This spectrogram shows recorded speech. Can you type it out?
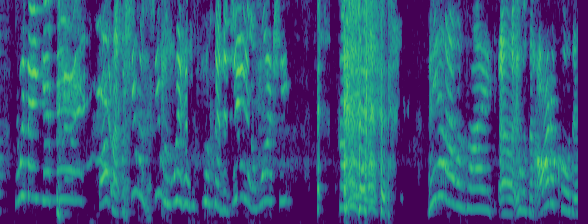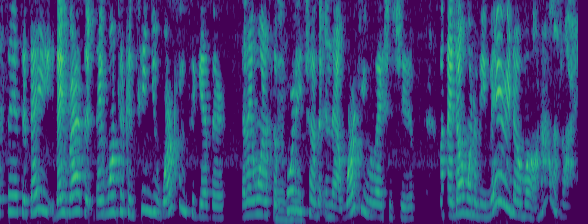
95. When they get married? I was like, well, she was, she was with him she was in the gym, wasn't she? So then I was like, uh, it was an article that said that they they rather they want to continue working together and they want to support Mhm. each other in that working relationship, but they don't want to be married no more. And I was like,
